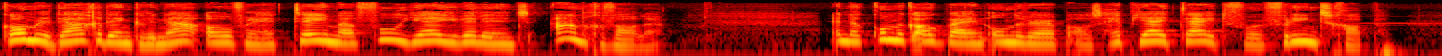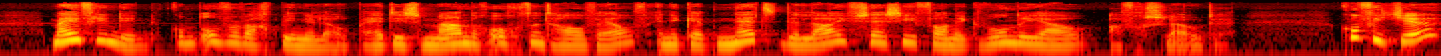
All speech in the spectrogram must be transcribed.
komende dagen denken we na over het thema Voel jij je wel eens aangevallen? En dan kom ik ook bij een onderwerp als Heb jij tijd voor vriendschap? Mijn vriendin komt onverwacht binnenlopen. Het is maandagochtend half elf en ik heb net de live sessie van Ik Wonder Jou afgesloten. Koffietje?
